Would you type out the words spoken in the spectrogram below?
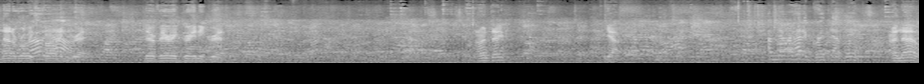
not a really Oh, fine yeah. grit. They're very grainy grit, aren't they? Yeah, I've never had a grit that big. I know.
